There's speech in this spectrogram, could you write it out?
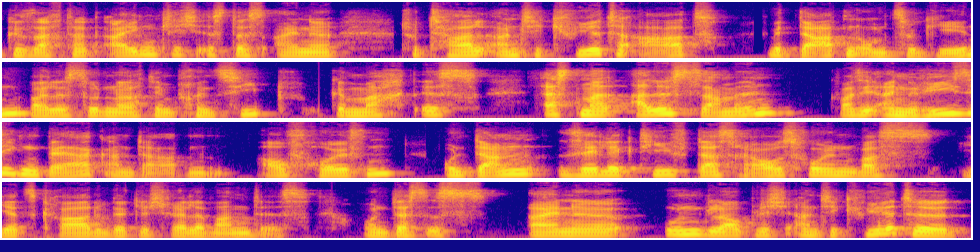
gesagt hat, eigentlich ist das eine total antiquierte Art, mit Daten umzugehen, weil es so nach dem Prinzip gemacht ist, erstmal alles sammeln, quasi einen riesigen Berg an Daten aufhäufen und dann selektiv das rausholen, was jetzt gerade wirklich relevant ist. Und das ist eine unglaublich antiquierte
